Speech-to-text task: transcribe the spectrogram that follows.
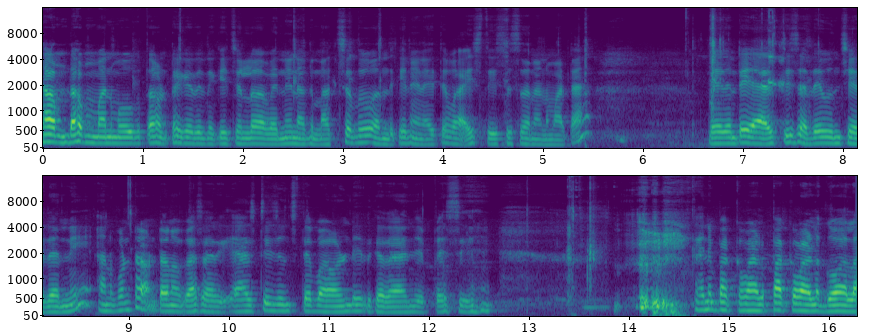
డమ్ డమ్ అని మోగుతూ ఉంటాయి కదండి కిచెన్లో అవన్నీ నాకు నచ్చదు. అందుకే నేనైతే వాయిస్ తీసేసాను అనమాట లేదంటే యాజ్టీజ్ అదే ఉంచేదాన్ని అనుకుంటా ఉంటాను. ఒకసారి యాజ్టీజ్ ఉంచితే బాగుండేది కదా అని చెప్పేసి. కానీ పక్క వాళ్ళ పక్క వాళ్ళ గోల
